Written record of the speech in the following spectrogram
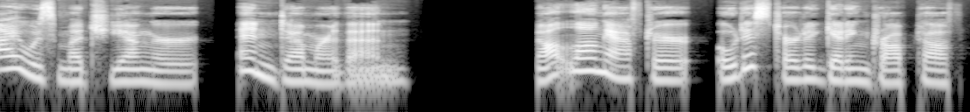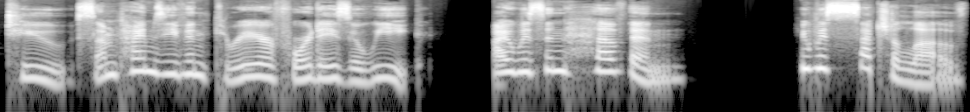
I was much younger and dumber then. Not long after, Otis started getting dropped off too, sometimes even three or four days a week. I was in heaven. He was such a love,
